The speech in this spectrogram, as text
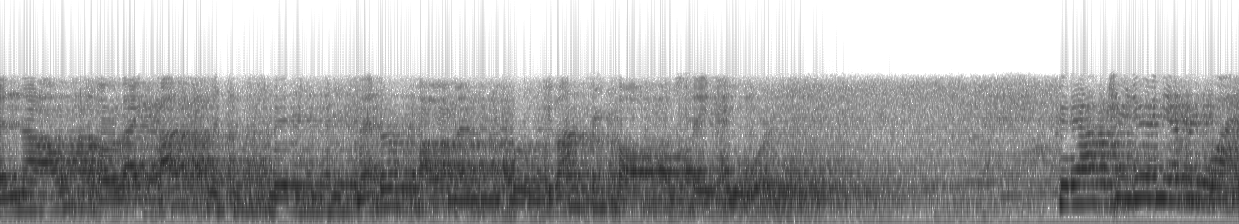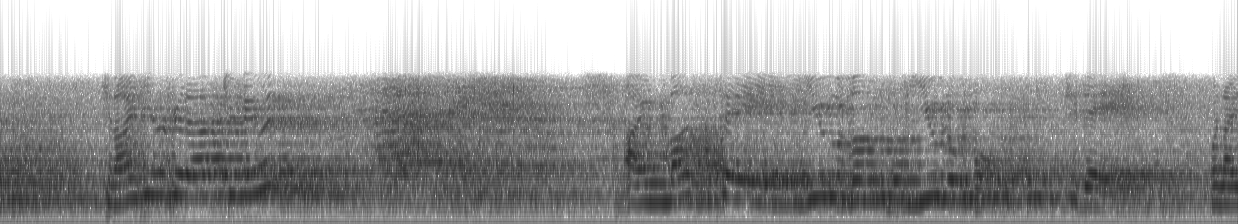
And now, I would like to ask Mrs. Smith, Member of Parliament for Grand St. Paul, to say a few words. Good afternoon, everyone. Can I hear good afternoon? I must say, you look beautiful today. When I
